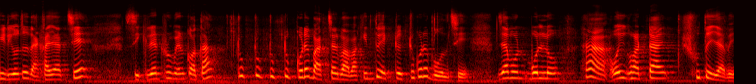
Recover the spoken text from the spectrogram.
ভিডিওতে দেখা যাচ্ছে সিক্রেট রুমের কথা টুকটুক টুক টুক টুক করে বাচ্চার বাবা কিন্তু একটু একটু করে বলছে। যেমন বলল হ্যাঁ ওই ঘরটায় শুতে যাবে।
